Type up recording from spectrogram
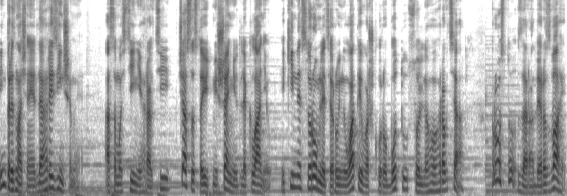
Він призначений для гри з іншими, а самостійні гравці часто стають мішенню для кланів, які не соромляться руйнувати важку роботу сольного гравця, просто заради розваги.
